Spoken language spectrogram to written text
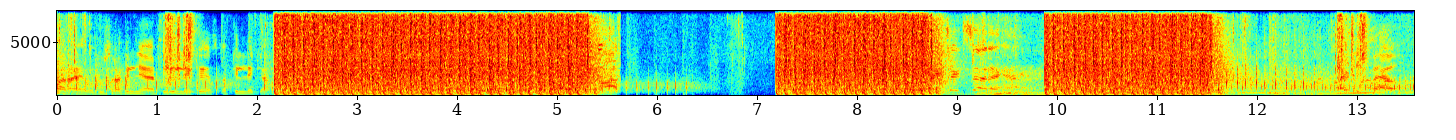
मारा है वो दूसरा किल नहीं आया फिर लेके इसका किल लेके आ साइड से आ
